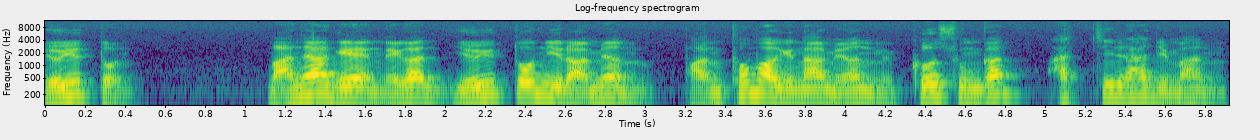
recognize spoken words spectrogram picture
여윳돈. 만약에 내가 여윳돈이라면 반토막이 나면 그 순간 아찔하지만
